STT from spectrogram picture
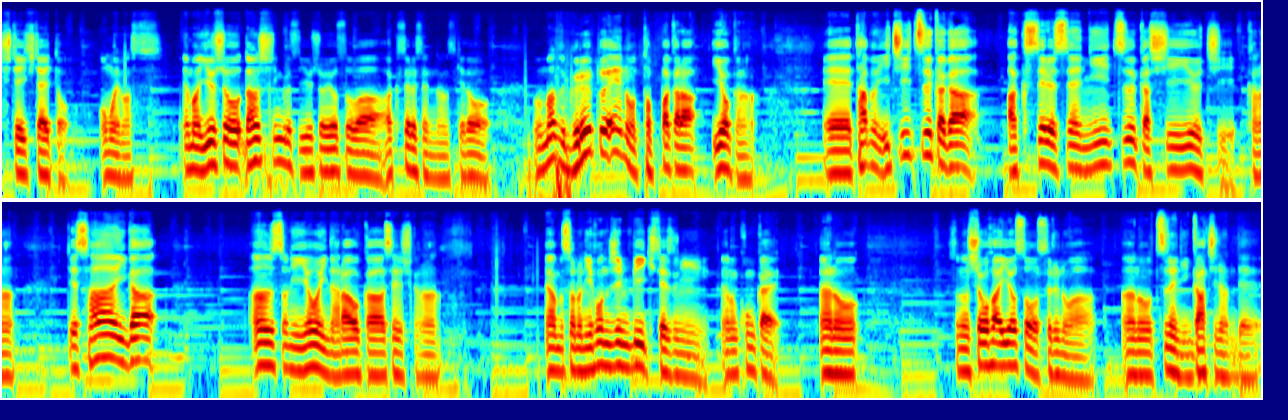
していきたいと思います。えまあ優勝男子シングルス優勝予想はアクセルセンなんですけどまずグループ A の突破から言おうかな。えー、多分1位通過がアクセルセン2位通過 C ユーチかな。で3位がアンソニー4位奈良岡選手かな。いやもうその日本人 B 期せずにあの今回あのその勝敗予想をするのはあの常にガチなんで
